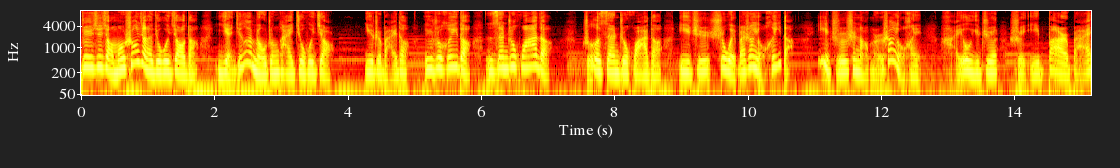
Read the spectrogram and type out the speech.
这些小猫生下来就会叫的，眼睛还没有睁开就会叫。一只白的，一只黑的，三只花的。这三只花的，一只是尾巴上有黑的。一只是脑门上有黑，还有一只是一半白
